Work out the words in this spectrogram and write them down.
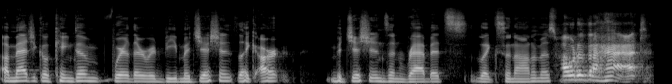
a magical kingdom where there would be magicians? Like, aren't magicians and rabbits like synonymous? Out of the hat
